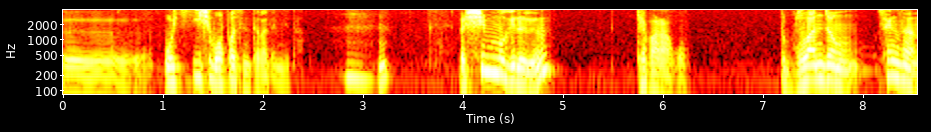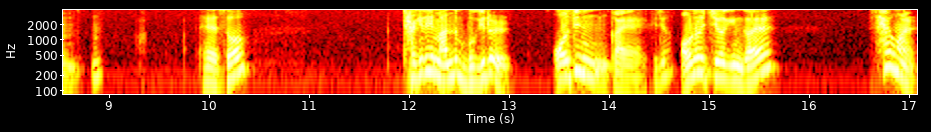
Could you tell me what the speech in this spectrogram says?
그 25%가 됩니다. 음. 그 신무기를 개발하고 또 무한정 생산해서 자기들이 만든 무기를 어딘가에 그죠? 어느 지역인가에 사용할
